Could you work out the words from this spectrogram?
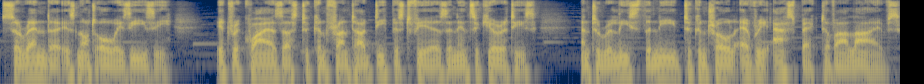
surrender is not always easy. It requires us to confront our deepest fears and insecurities and to release the need to control every aspect of our lives.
